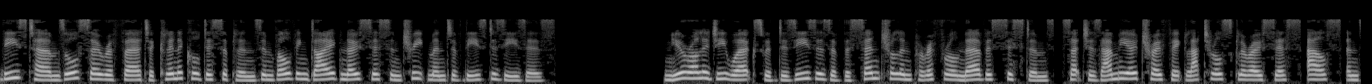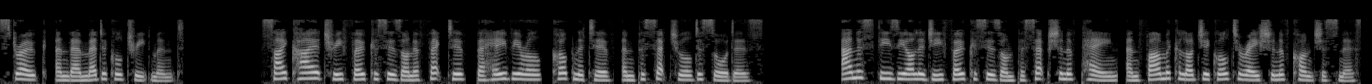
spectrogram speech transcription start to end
These terms also refer to clinical disciplines involving diagnosis and treatment of these diseases. Neurology works with diseases of the central and peripheral nervous systems, such as amyotrophic lateral sclerosis and stroke, and their medical treatment. Psychiatry focuses on affective, behavioral, cognitive, and perceptual disorders. Anesthesiology focuses on perception of pain, and pharmacologic alteration of consciousness.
